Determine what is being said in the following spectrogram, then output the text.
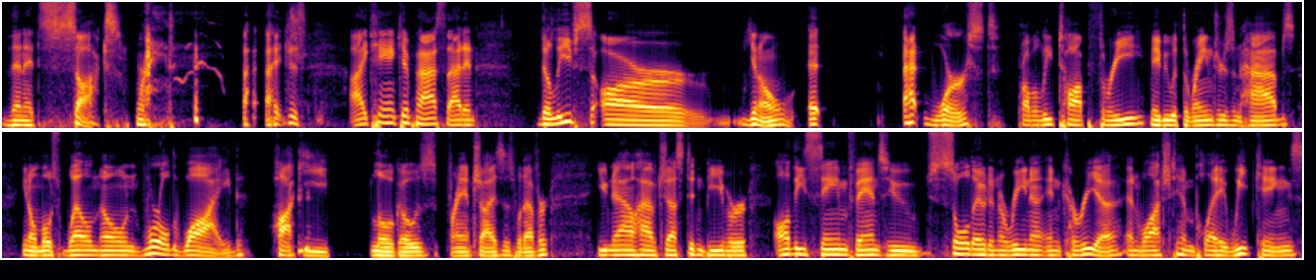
then it sucks, right? I, I just I can't get past that. And the Leafs are, you know, at at worst, probably top three, maybe with the Rangers and Habs, you know, most well known worldwide hockey logos, franchises, whatever. You now have Justin Bieber, all these same fans who sold out an arena in Korea and watched him play Wheat Kings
